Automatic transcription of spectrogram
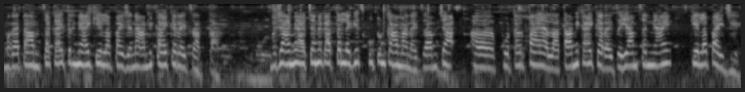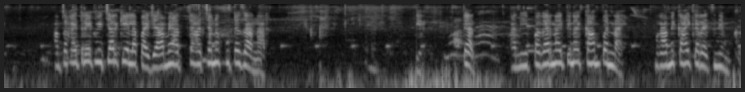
मग आता आमचा काहीतरी न्याय केला पाहिजे ना? आम्ही काय करायचं आत्ता म्हणजे आम्ही अचानक आता लगेच कुठून काम आणायचं? आमच्या पोटावर पाय आला. आता आम्ही काय करायचं? हे आमचा न्याय केला पाहिजे. आमचा काहीतरी एक विचार केला पाहिजे. आम्ही आत्ता अचानक कुठं जाणार? त्यात. आणि पगार नाही ते नाही काम पण नाही. मग आम्ही काय करायचं नेमकं?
